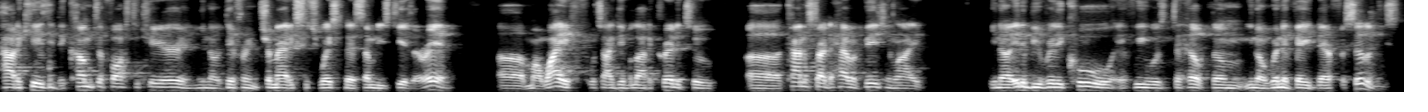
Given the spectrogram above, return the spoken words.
how the kids need to come to foster care and you know different traumatic situations that some of these kids are in. Uh, my wife, which I give a lot of credit to, uh, kind of started to have a vision like, you know, it'd be really cool if we was to help them, you know, renovate their facilities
